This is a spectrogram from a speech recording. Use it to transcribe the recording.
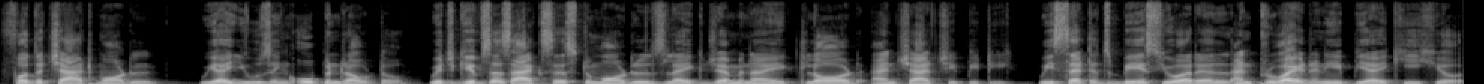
For the chat model, we are using OpenRouter, which gives us access to models like Gemini, Claude, and ChatGPT. We set its base URL and provide an API key here.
